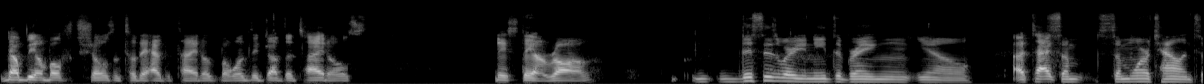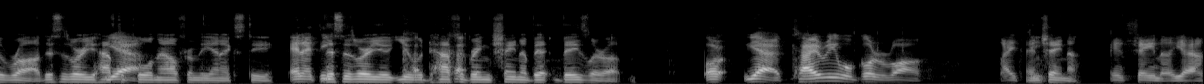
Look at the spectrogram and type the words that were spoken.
they'll be on both shows until they have the titles. But once they drop the titles, they stay on Raw. This is where you need to bring, you know, Attack, some some more talent to Raw. This is where you have Yeah. to pull now from the NXT. and I think This is where you you would have Ka- to bring Shayna ba- Baszler up or yeah, Kairi will go to Raw. I think and Shayna. and Shayna, yeah,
